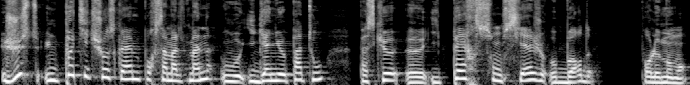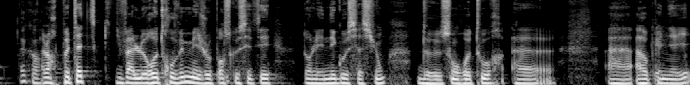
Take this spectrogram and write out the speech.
Juste une petite chose quand même pour Sam Altman, où il gagne pas tout, parce euh, il perd son siège au board pour le moment. D'accord. Alors peut-être qu'il va le retrouver, mais je pense que c'était dans les négociations de son retour euh, à, à OpenAI.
